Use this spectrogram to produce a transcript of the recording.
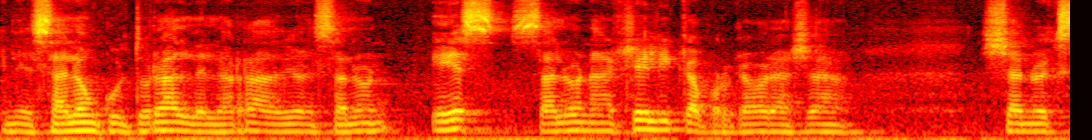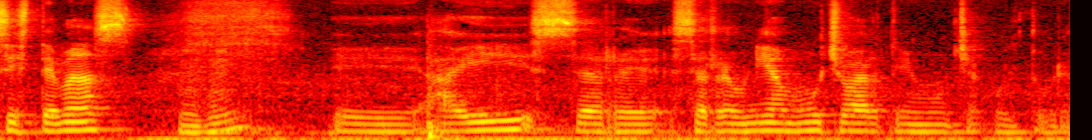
en el salón cultural de la radio, el salón es Salón Angélica porque ahora ya, ya no existe más, eh, ahí se, se reunía mucho arte y mucha cultura.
